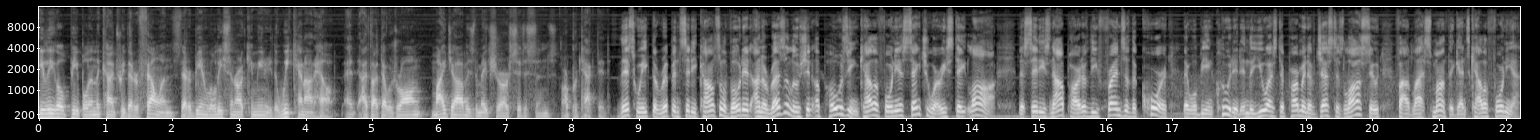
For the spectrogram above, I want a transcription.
illegal people in the country that are felons that are being released in our community that we cannot help. And I thought that was wrong. My job is to make sure our citizens are protected. This week, the Ripon City Council voted on a resolution opposing California's sanctuary state law. The city's now part of the Friends of the Court that will be included in the U.S. Department of Justice lawsuit filed last month against California.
